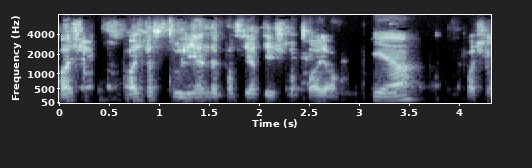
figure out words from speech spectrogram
Weißt du, was zu Liende passiert ist vor zwei Jahren? Ja, Weißt du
